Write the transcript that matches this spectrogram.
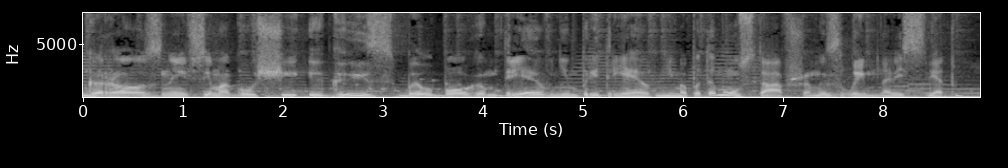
Грозный всемогущий Игыз был богом древним-предревним, а потому уставшим и злым на весь свет –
